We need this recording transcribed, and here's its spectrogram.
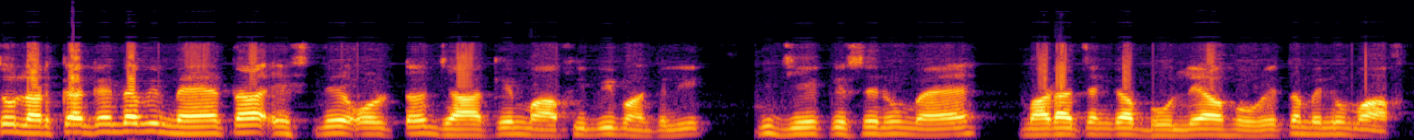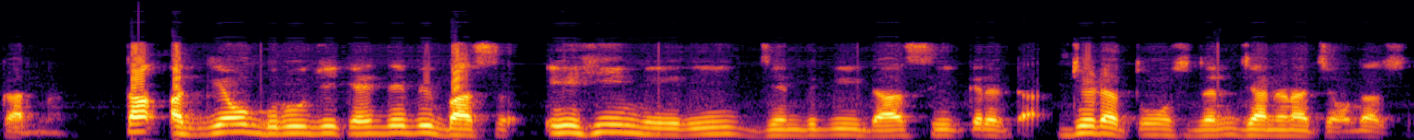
ਤੇ ਉਹ ਲੜਕਾ ਕਹਿੰਦਾ ਵੀ ਮੈਂ ਤਾਂ ਇਸ ਦੇ ਉਲਟ ਜਾ ਕੇ ਮਾਫੀ ਵੀ ਮੰਗ ਲਈ, ਵੀ ਜੇ ਕਿਸੇ ਨੂੰ ਮੈਂ ਮਾੜਾ ਚੰਗਾ ਬੋਲਿਆ ਹੋਵੇ ਤਾਂ ਮੈਨੂੰ ਮਾਫ ਕਰਨਾ। ਤਾਂ ਅੱਗਿਓਂ ਗੁਰੂ ਜੀ ਕਹਿੰਦੇ ਵੀ ਬਸ ਇਹੀ ਮੇਰੀ ਜ਼ਿੰਦਗੀ ਦਾ ਸੀਕ੍ਰੇਟ ਆ, ਜਿਹੜਾ ਤੂੰ ਉਸ ਦਿਨ ਜਾਣਨਾ ਚਾਹੁੰਦਾ ਸੀ।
